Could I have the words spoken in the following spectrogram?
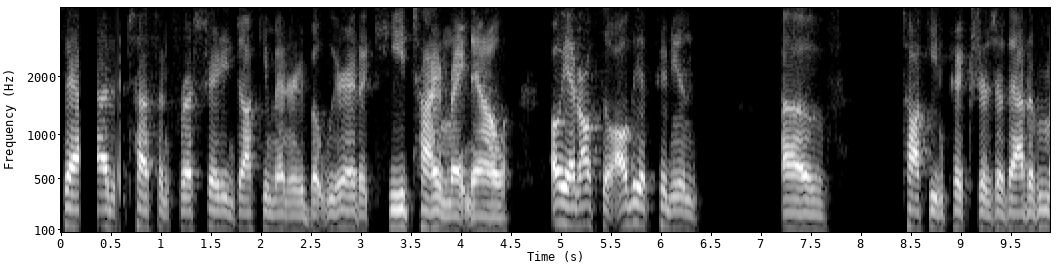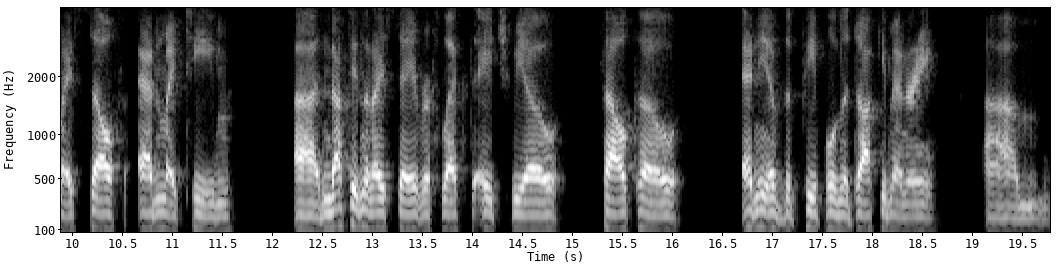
sad, tough, and frustrating documentary, but we're at a key time right now. Oh, yeah, and also all the opinions of Talking Pictures are that of myself and my team. Uh, nothing that I say reflects HBO, Falco, any of the people in the documentary. Um,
